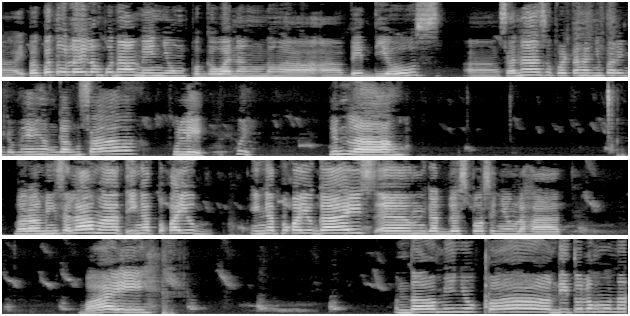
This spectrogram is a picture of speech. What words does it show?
Ah, ipagpatuloy lang po namin yung paggawa ng mga ah, videos. Ah, sana suportahan niyo pa rin kami hanggang sa huli. Uy, yun lang. Maraming salamat. Ingat po kayo. Ingat po kayo guys. And God bless po sa inyong lahat. Bye. Ang dami nyo pa. Dito lang muna.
